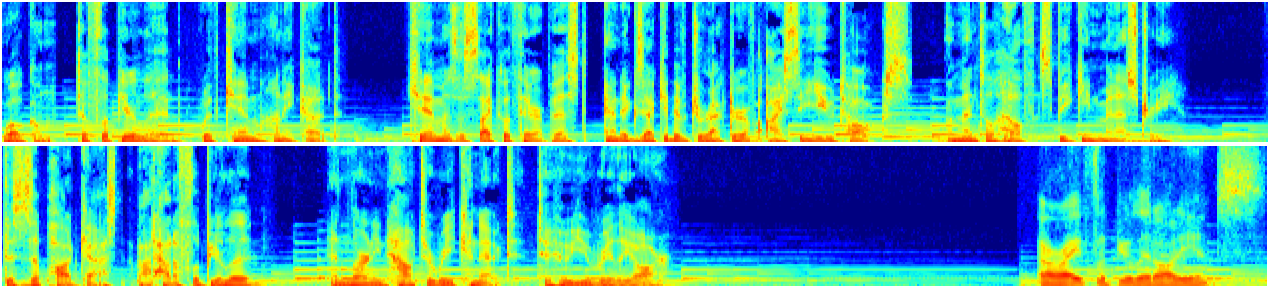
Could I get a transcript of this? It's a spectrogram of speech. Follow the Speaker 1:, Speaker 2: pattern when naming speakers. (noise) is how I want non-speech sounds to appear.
Speaker 1: Welcome to Flip Your Lid with Kim Honeycutt. Kim is a psychotherapist and executive director of ICU Talks, a mental health speaking ministry. This is a podcast about how to flip your lid and learning how to reconnect to who you really are.
Speaker 2: All right, Flip Your Lid audience.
